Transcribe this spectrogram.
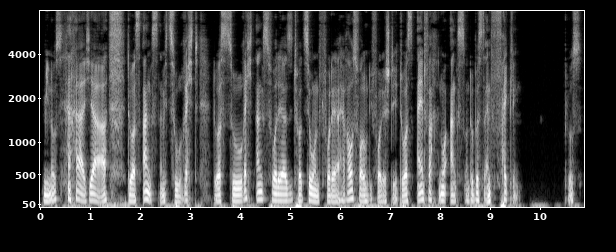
Minus. Haha, ja, du hast Angst, nämlich zu Recht. Du hast zu Recht Angst vor der Situation, vor der Herausforderung, die vor dir steht. Du hast einfach nur Angst und du bist ein Feigling. Plus,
